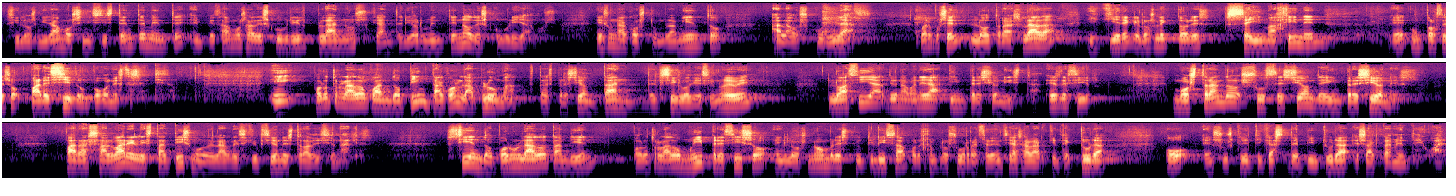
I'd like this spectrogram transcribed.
si los miramos insistentemente, empezamos a descubrir planos que anteriormente no descubríamos. Es un acostumbramiento a la oscuridad. Bueno, pues él lo traslada y quiere que los lectores se imaginen ¿eh? un proceso parecido un poco en este sentido. Y, por otro lado, cuando pinta con la pluma, esta expresión tan del siglo XIX, lo hacía de una manera impresionista, es decir, mostrando sucesión de impresiones para salvar el estatismo de las descripciones tradicionales, siendo, por un lado, también, por otro lado, muy preciso en los nombres que utiliza, por ejemplo, sus referencias a la arquitectura o en sus críticas de pintura exactamente igual.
